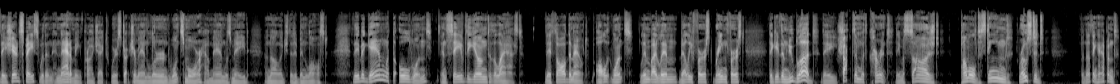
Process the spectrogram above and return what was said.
They shared space with an anatomy project where Structure Man learned once more how man was made, a knowledge that had been lost. They began with the old ones and saved the young to the last. They thawed them out, all at once, limb by limb, belly first, brain first. They gave them new blood. They shocked them with current. They massaged, pummeled, steamed, roasted. But nothing happened.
